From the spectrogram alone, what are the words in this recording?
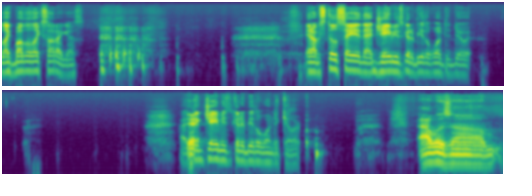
Like mother like son, I guess. And I'm still saying that Jaime's gonna be the one to do it. I Yeah. think Jaime's gonna be the one to kill her. I was um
